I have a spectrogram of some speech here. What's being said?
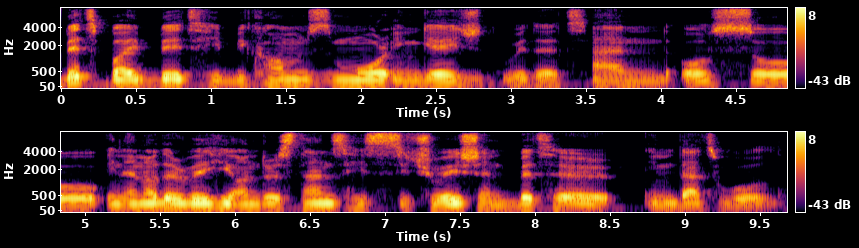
bit by bit he becomes more engaged with it. And also, in another way, he understands his situation better in that world.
